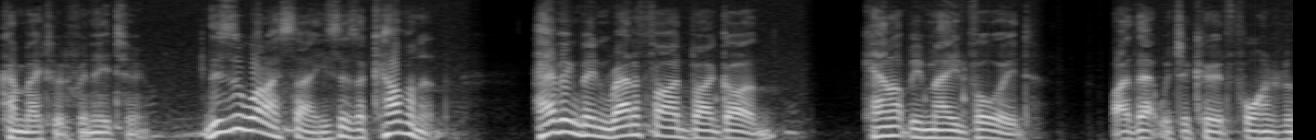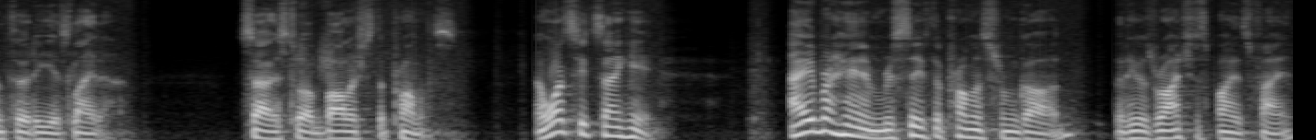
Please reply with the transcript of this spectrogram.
come back to it if we need to. This is what I say. He says, a covenant, having been ratified by God, cannot be made void by that which occurred 430 years later so as to abolish the promise. Now, what's he saying here? Abraham received the promise from God that he was righteous by his faith.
